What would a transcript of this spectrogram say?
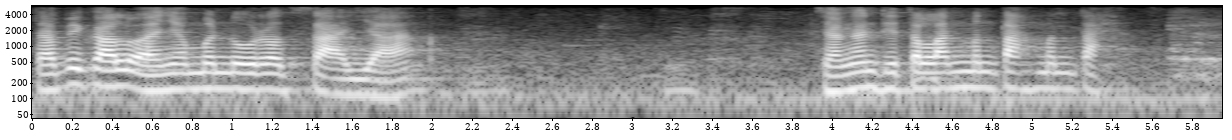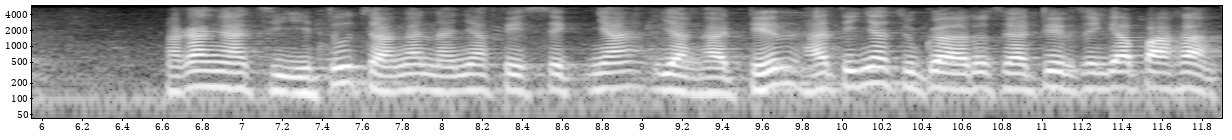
Tapi kalau hanya menurut saya, jangan ditelan mentah-mentah. Maka ngaji itu jangan hanya fisiknya yang hadir, hatinya juga harus hadir sehingga paham.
